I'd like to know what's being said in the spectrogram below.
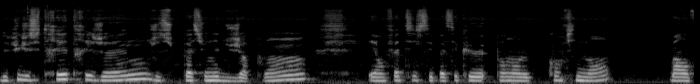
Depuis que je suis très très jeune, je suis passionnée du Japon. Et en fait, il s'est passé que pendant le confinement, bah en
